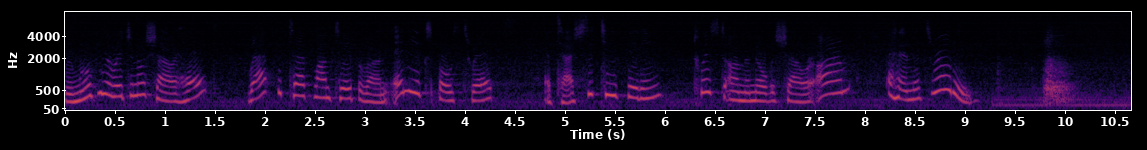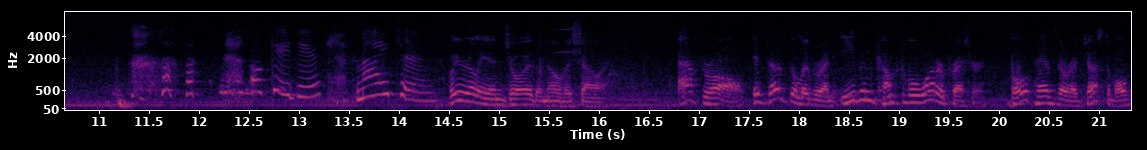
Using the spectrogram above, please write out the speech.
remove the original shower head, wrap the Teflon tape around any exposed threads, attach the T-fitting, twist on the Nova Shower arm, and it's ready. okay, dear, my turn. We really enjoy the Nova shower. After all, it does deliver an even, comfortable water pressure. Both heads are adjustable,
